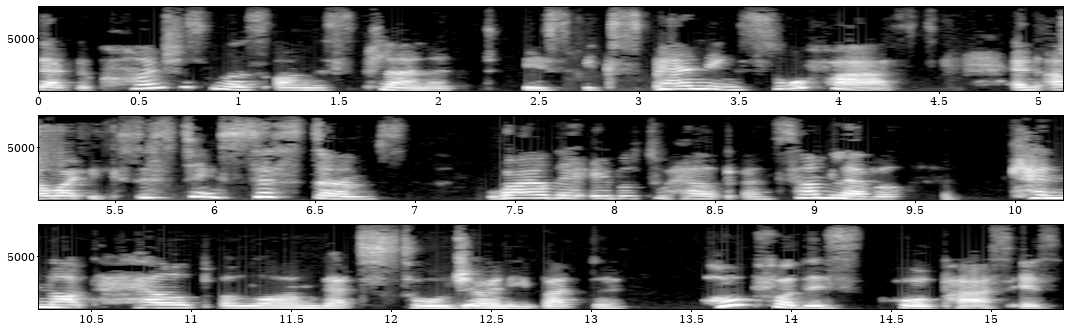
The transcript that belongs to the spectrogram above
that the consciousness on this planet is expanding so fast and our existing systems, while they're able to help on some level, cannot help along that soul journey. But the hope for this whole path is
